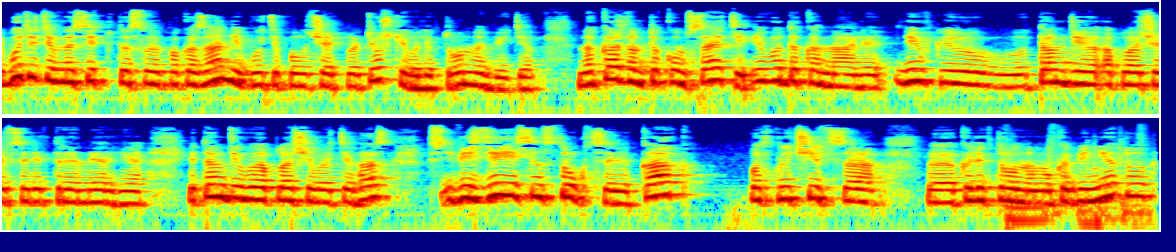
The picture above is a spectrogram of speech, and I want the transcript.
И будете вносить туда свои показания, и будете получать платежки в электронном виде. На каждом таком сайте и в водоканале, и в, э, там, где оплачивается электроэнергия, и там, где вы оплачиваете газ, везде есть инструкции, как подключиться э, к электронному кабинету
